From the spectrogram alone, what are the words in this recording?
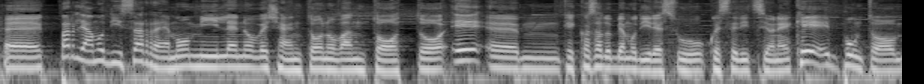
Eh, parliamo di Sanremo 1998 e ehm, che cosa dobbiamo dire su questa edizione? Che appunto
